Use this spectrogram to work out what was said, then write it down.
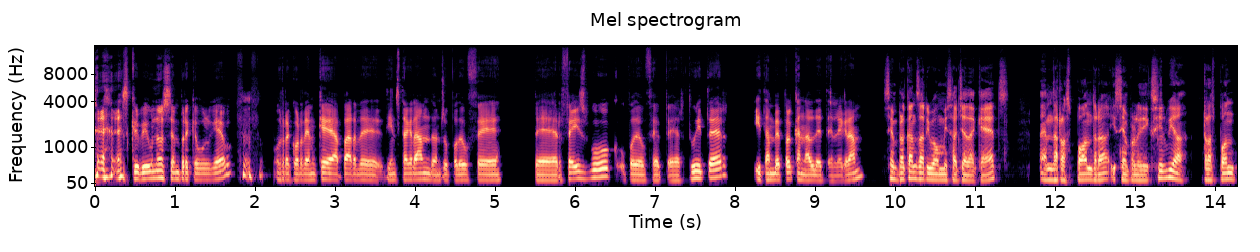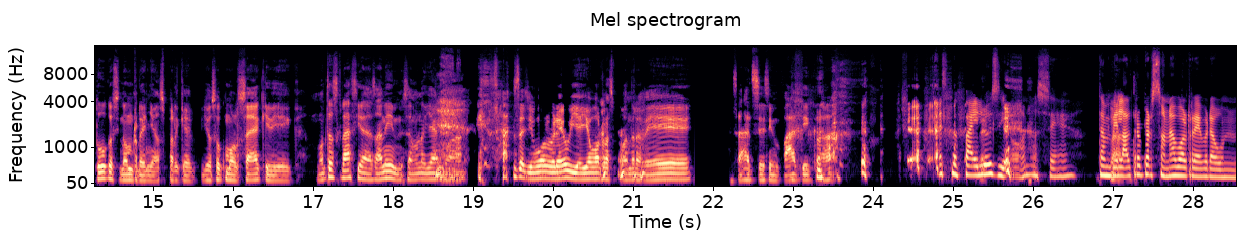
Escriviu-nos sempre que vulgueu. Us recordem que, a part de- d'Instagram, doncs ho podeu fer per Facebook, ho podeu fer per Twitter i també pel canal de Telegram. Sempre que ens arriba un missatge d'aquests, hem de respondre i sempre li dic, Sílvia, respon tu, que si no em renyes, perquè jo sóc molt sec i dic, moltes gràcies, ànim, sembla una llengua. I saps, així molt breu, i ella vol respondre bé, saps, ser simpàtica. És que fa il·lusió, no sé. També l'altra persona vol rebre un,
